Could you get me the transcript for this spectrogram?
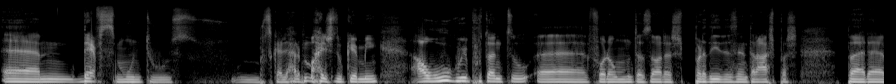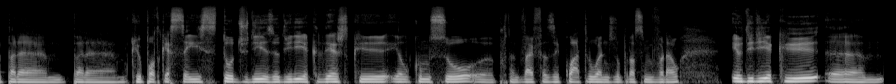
ehm, deve-se muito se calhar mais do que a mim, ao Hugo, e portanto uh, foram muitas horas perdidas, entre aspas, para, para, para que o podcast saísse todos os dias. Eu diria que desde que ele começou, uh, portanto vai fazer 4 anos no próximo verão, eu diria que uh,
